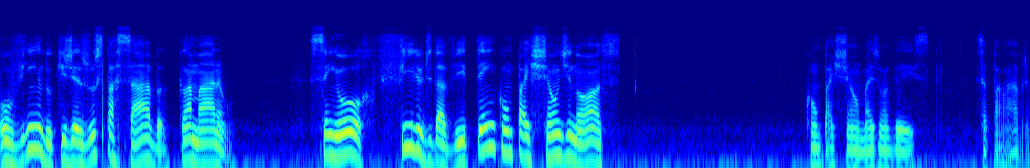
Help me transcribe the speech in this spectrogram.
ouvindo que Jesus passava, clamaram: Senhor, filho de Davi, tem compaixão de nós. Compaixão, mais uma vez, essa palavra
